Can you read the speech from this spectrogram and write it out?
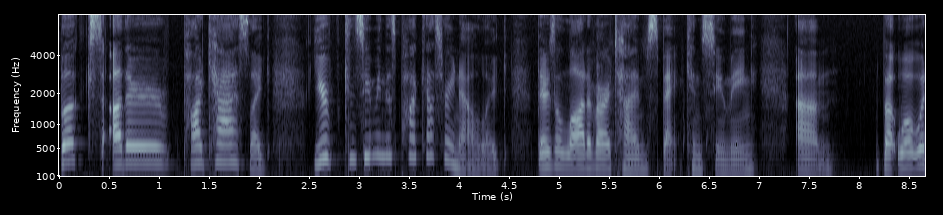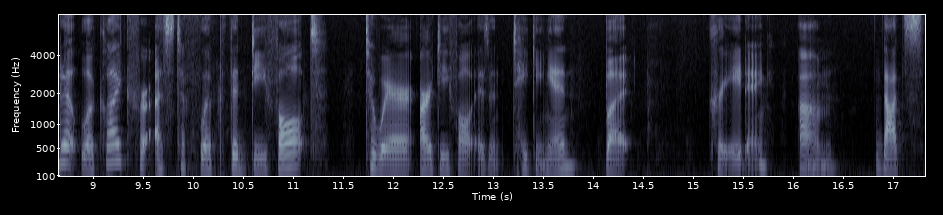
books, other podcasts. Like, you're consuming this podcast right now. Like, there's a lot of our time spent consuming. Um, but what would it look like for us to flip the default to where our default isn't taking in, but creating? Um, That's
